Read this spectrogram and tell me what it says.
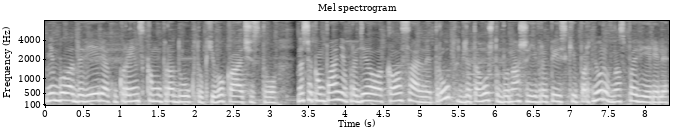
Не было доверия к украинскому продукту, к его качеству. Наша компания проделала колоссальный труд для того, чтобы наши европейские партнеры в нас поверили.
